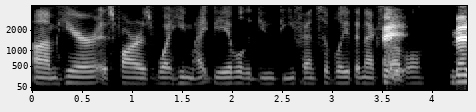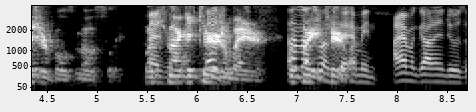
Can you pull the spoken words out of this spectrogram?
um, here as far as what he might be able to do defensively at the next hey, level. Measurables mostly. Let's measurables. not get carried away. Let's not get carried away. I mean, I haven't gotten into his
